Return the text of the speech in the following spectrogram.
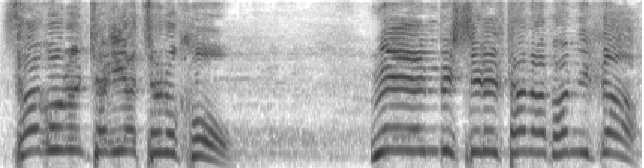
사고는 자기가 쳐놓고 왜 MBC를 탄압합니까?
